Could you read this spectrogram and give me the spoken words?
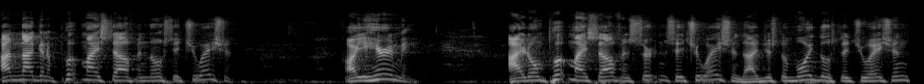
I'm not going to put myself in those situations. Are you hearing me? I don't put myself in certain situations. I just avoid those situations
